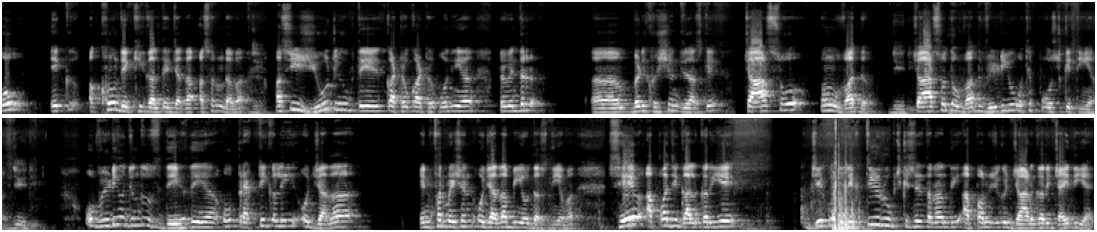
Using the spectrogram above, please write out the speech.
ਉਹ ਇੱਕ ਅੱਖੋਂ ਦੇਖੀ ਗੱਲ ਤੇ ਜ਼ਿਆਦਾ ਅਸਰ ਹੁੰਦਾ ਵਾ। ਅਸੀਂ YouTube ਤੇ ਘੱਟੋ ਘੱਟ ਉਹਦੀਆਂ ਰਵਿੰਦਰ ਬੜੀ ਖੁਸ਼ੀ ਹੁੰਦੀ ਦੱਸ ਕੇ 400 ਤੋਂ ਵੱਧ ਜੀ ਜੀ। 400 ਤੋਂ ਵੱਧ ਵੀਡੀਓ ਉੱਥੇ ਪੋਸਟ ਕੀਤੀਆਂ। ਜੀ ਜੀ। ਉਹ ਵੀਡੀਓ ਜਦੋਂ ਤੁਸੀਂ ਦੇਖਦੇ ਆ ਉਹ ਪ੍ਰੈਕਟੀਕਲੀ ਉਹ ਜ਼ਿਆਦਾ ਇਨਫੋਰਮੇਸ਼ਨ ਉਹ ਜ਼ਿਆਦਾ ਵੀ ਉਹ ਦੱਸਦੀਆਂ ਵਾ। ਸੇਮ ਆਪਾਂ ਜੇ ਗੱਲ ਕਰੀਏ ਜੇ ਕੋਈ ਲਿਖਤੀ ਰੂਪ ਚ ਕਿਸੇ ਤਰ੍ਹਾਂ ਦੀ ਆਪਾਂ ਨੂੰ ਜੇ ਕੋਈ ਜਾਣਕਾਰੀ ਚਾਹੀਦੀ ਹੈ,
